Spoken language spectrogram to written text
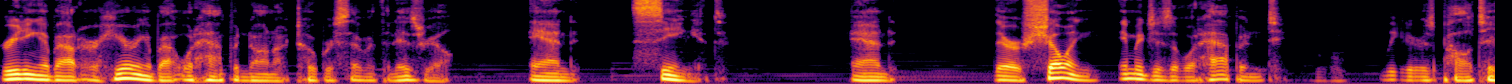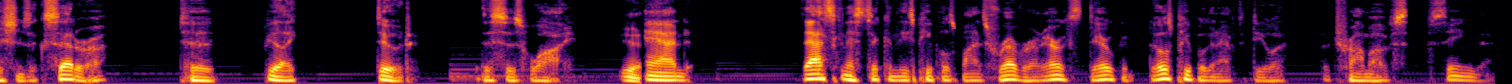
reading about or hearing about what happened on October 7th in Israel and seeing it. And they're showing images of what happened to leaders, politicians, etc., to be like, dude, this is why. Yeah. And that's going to stick in these people's minds forever. And they're, those people are going to have to deal with the trauma of seeing that.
